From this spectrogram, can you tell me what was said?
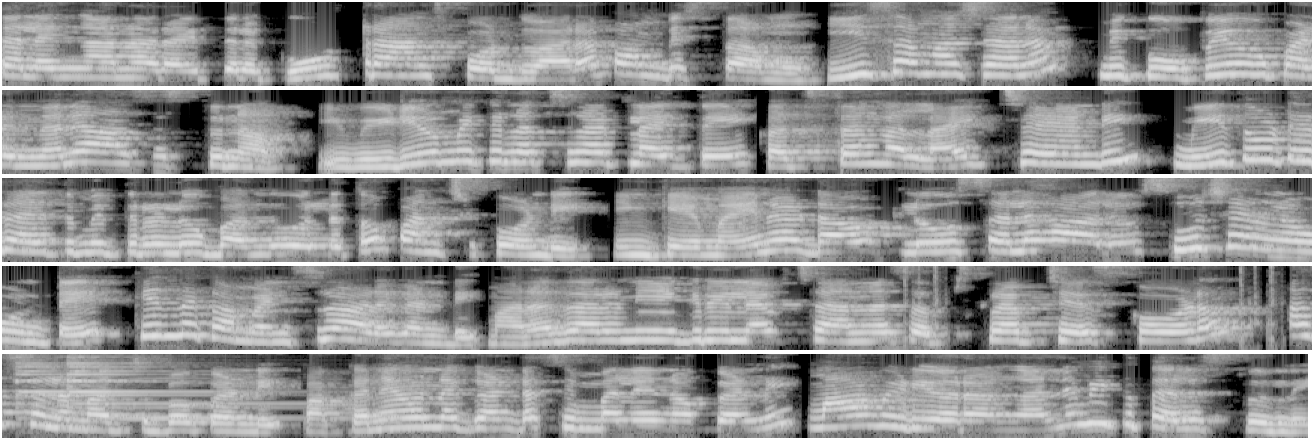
తెలంగాణ రైతులకు ట్రాన్స్పోర్ట్ ద్వారా పంపిస్తాము. ఈ సమాచారం మీకు ఉపయోగపడిందని ఆశిస్తున్నాం. ఈ వీడియో మీకు నచ్చినట్లయితే ఖచ్చితంగా లైక్ చేయండి. మీతోటి రైతు మిత్రులు బంధువులతో పంచుకోండి. ఇంకేమైనా డౌట్లు సలహాలు సూచనలు ఉంటే కింద కమెంట్స్లో అడగండి. మన Dharani agri life channel subscribe చేసుకోవడం అసలు మర్చిపోకండి. పక్కనే ఉన్న గంట సింబల్ నొక్కండి. మా వీడియో రంగం రంగాన్ని మీకు తెలుస్తుంది.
